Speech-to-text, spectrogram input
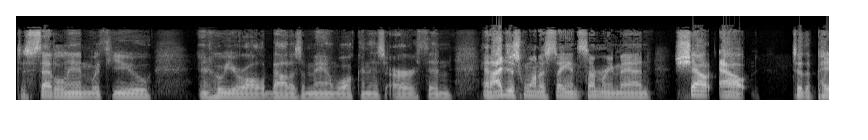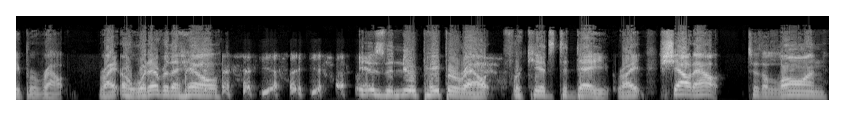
to settle in with you and who you're all about as a man walking this earth. And and I just want to say in summary, man, shout out to the paper route, right? Or whatever the hell yeah, yeah, right. is the new paper route for kids today, right? Shout out to the lawn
